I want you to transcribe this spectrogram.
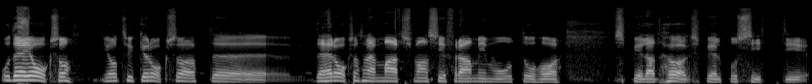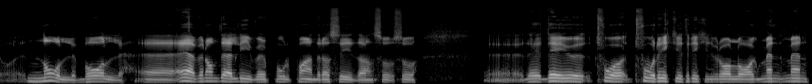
Och det är jag också. Jag tycker också att eh, det här är också en sån här match man ser fram emot och har spelat högspel på City, nollboll. Eh, även om det är Liverpool på andra sidan så, så Eh, det, det, är ju två, två riktigt, riktigt bra lag, men, men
